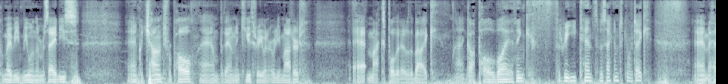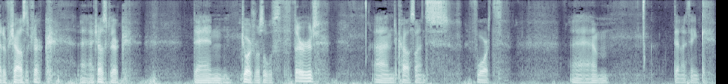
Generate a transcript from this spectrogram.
could maybe be one of the Mercedes, and um, could challenge for pole. Um, but then in Q three, when it really mattered, uh, Max pulled it out of the bag and got pole by I think three tenths of a second, give or take, um, ahead of Charles Leclerc. Uh, Charles Leclerc. Then George Russell was third, and Carlos Sainz fourth. Um, then I think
